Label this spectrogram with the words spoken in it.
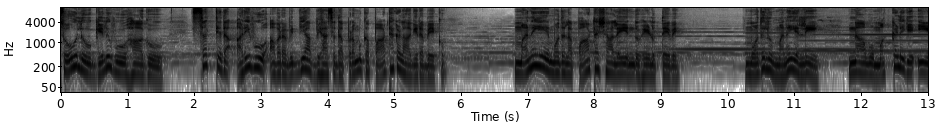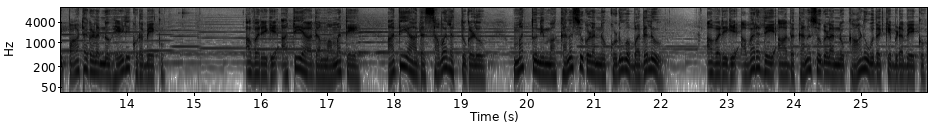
ಸೋಲು, ಗೆಲುವು ಹಾಗೂ ಸತ್ಯದ ಅರಿವು ಅವರ ವಿದ್ಯಾಭ್ಯಾಸದ ಪ್ರಮುಖ ಪಾಠಗಳಾಗಿರಬೇಕು. ಮನೆಯೇ ಮೊದಲ ಪಾಠಶಾಲೆ ಎಂದು ಹೇಳುತ್ತೇವೆ. ಮೊದಲು ಮನೆಯಲ್ಲಿ ನಾವು ಮಕ್ಕಳಿಗೆ ಈ ಪಾಠಗಳನ್ನು ಹೇಳಿಕೊಡಬೇಕು. ಅವರಿಗೆ ಅತಿಯಾದ ಮಮತೆ, ಅತಿಯಾದ ಸವಲತ್ತುಗಳು ಮತ್ತು ನಿಮ್ಮ ಕನಸುಗಳನ್ನು ಕೊಡುವ ಬದಲು ಅವರಿಗೆ ಅವರದೇ ಆದ ಕನಸುಗಳನ್ನು ಕಾಣುವುದಕ್ಕೆ ಬಿಡಬೇಕು.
